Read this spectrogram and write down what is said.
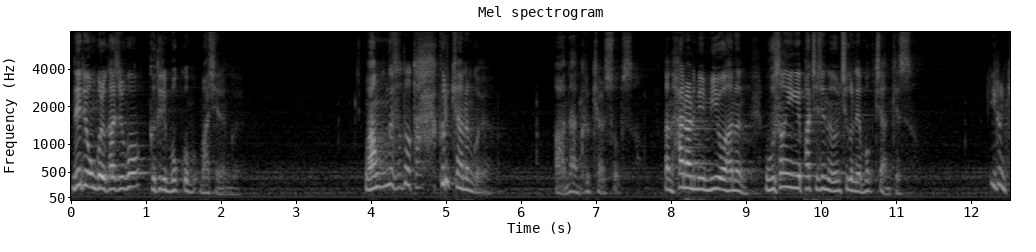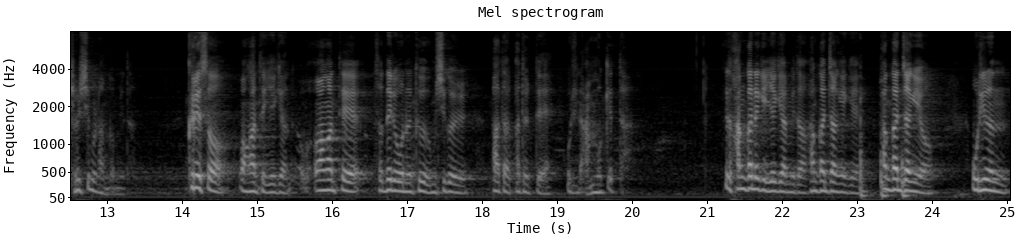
내려온 걸 가지고 그들이 먹고 마시는 거예요. 왕궁에서도 다 그렇게 하는 거예요. 아, 난 그렇게 할 수 없어. 난 하나님이 미워하는 우상에게 바쳐지는 음식을 내 먹지 않겠어. 이런 결심을 한 겁니다. 그래서 왕한테 얘기한 왕한테서 내려오는 그 음식을 받아 받을 때 우리는 안 먹겠다. 그래서 환관에게 얘기합니다. 환관장에게 환관장이요. 우리는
